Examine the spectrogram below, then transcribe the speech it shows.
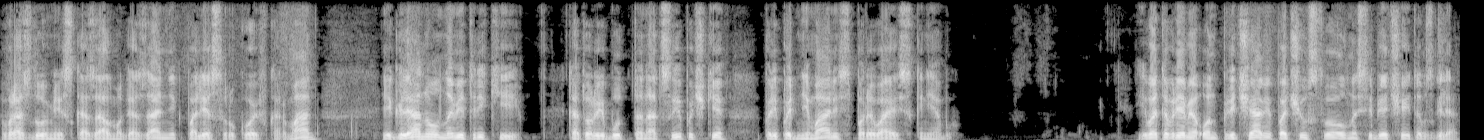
в раздумье сказал магазинник, полез рукой в карман и глянул на ветряки, которые будто на цыпочке приподнимались, порываясь к небу. И в это время он плечами почувствовал на себе чей-то взгляд.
